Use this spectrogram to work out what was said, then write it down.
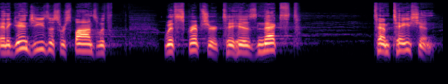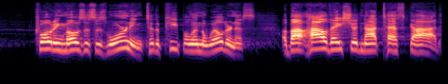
And again, Jesus responds with, with scripture to his next temptation, quoting Moses' warning to the people in the wilderness about how they should not test God,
